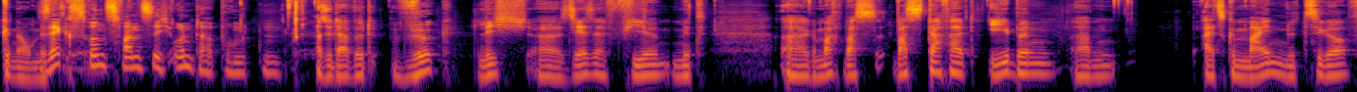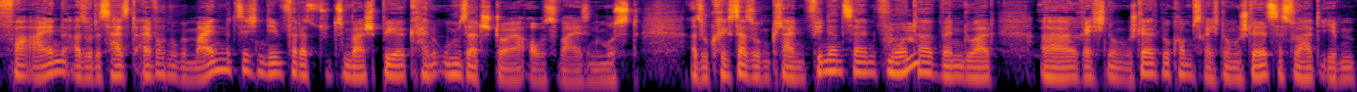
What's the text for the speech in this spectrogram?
genau, mit 26 Unterpunkten. Also da wird wirklich äh, sehr, sehr viel mit äh, gemacht. Was, was darf halt eben ähm, als gemeinnütziger Verein. Also das heißt einfach nur gemeinnützig in dem Fall, dass du zum Beispiel keine Umsatzsteuer ausweisen musst. Also du kriegst da so einen kleinen finanziellen Mhm. Vorteil, wenn du halt äh, Rechnungen gestellt bekommst, Rechnungen stellst, dass du halt eben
